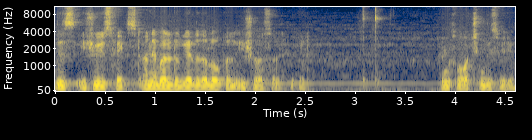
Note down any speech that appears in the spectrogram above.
this issue is fixed unable to get the local issuer certificate. Thanks for watching this video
